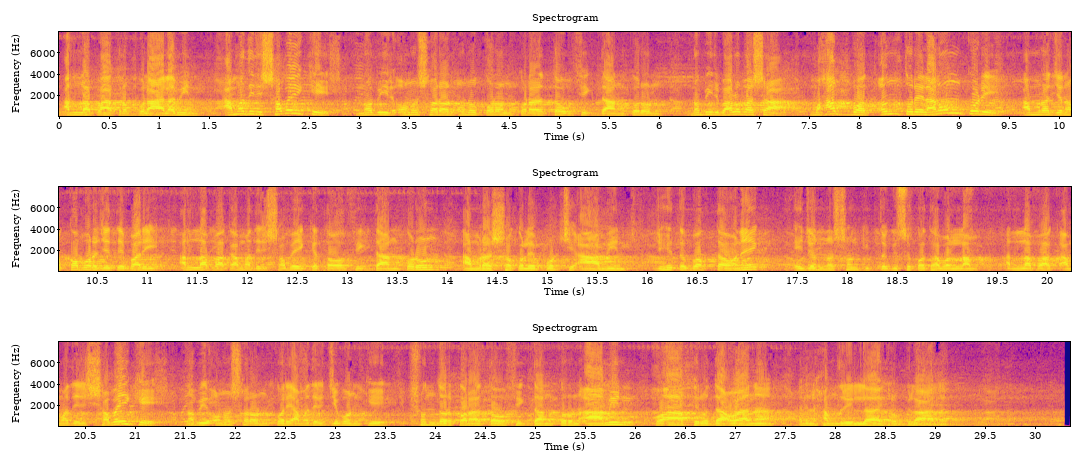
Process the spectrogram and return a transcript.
আল্লাহ পাক রব্বুল আলামিন আমাদের সবাইকে নবীর অনুসরণ, অনুকরণ করার তৌফিক দান করুন। নবীর ভালোবাসা, মহাব্বত অন্তরে লালন করে আমরা যেন কবর যেতে পারি। আল্লাহ পাক আমাদের সবাইকে তৌফিক দান করুন। আমরা সকলে পড়ছি আমিন। যেহেতু বক্তা অনেক এই জন্য সংক্ষিপ্ত কিছু কথা বললাম। আল্লাহ পাক আমাদের সবাইকে নবী অনুসরণ করে আমাদের জীবনকে সুন্দর করার তৌফিক দান করুন। আমিন। ও আখির দাওয়ানা আলহামদুলিল্লাহ রবিল আলম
